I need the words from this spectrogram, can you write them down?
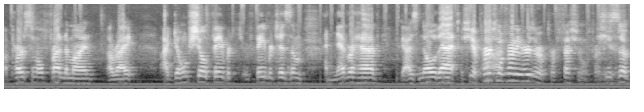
a personal friend of mine. All right. I don't show favor- favoritism. I never have. You guys know that. Is she a personal Uh, friend of yours or a professional friend? of She's a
